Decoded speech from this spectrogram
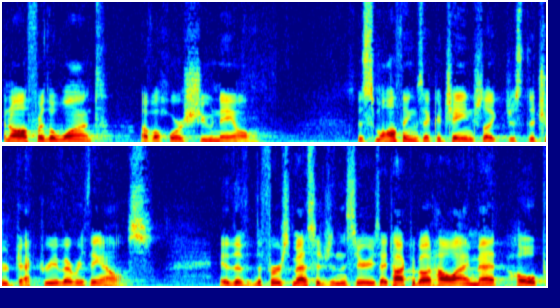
And all for the want of a horseshoe nail the small things that could change, like just the trajectory of everything else. Uh, the, the first message in the series, I talked about how I met Hope,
